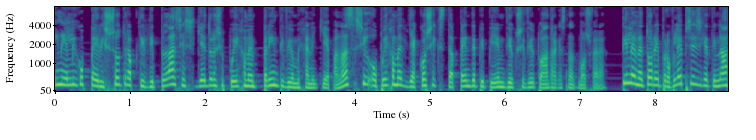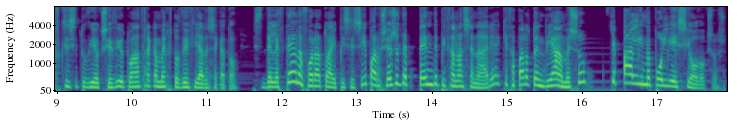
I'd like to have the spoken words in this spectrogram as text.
είναι λίγο περισσότερο από τη διπλάσια συγκέντρωση που είχαμε πριν τη βιομηχανική επανάσταση, όπου είχαμε 265 ppm διοξιδίου του άνθρακα στην ατμόσφαιρα. Τι λένε τώρα οι προβλέψεις για την αύξηση του διοξιδίου του άνθρακα μέχρι το 2100. Στην τελευταία αναφορά του IPCC παρουσιάζονται 5 πιθανά σενάρια και θα πάρω το ενδιάμεσο και πάλι είμαι πολύ αισιόδοξος.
